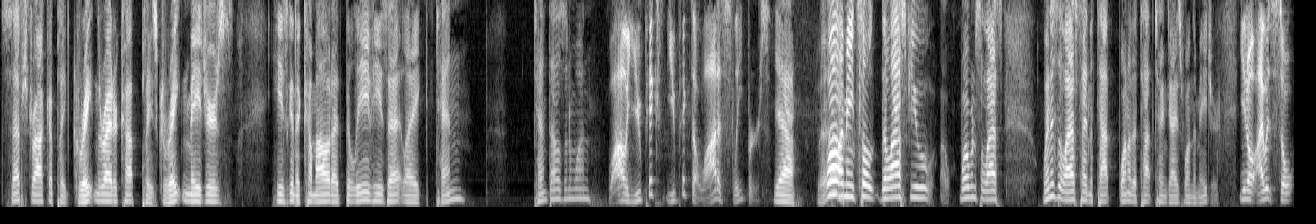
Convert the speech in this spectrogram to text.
Sepp Straka played great in the Ryder Cup. Plays great in majors. He's going to come out. I believe he's at like 10, 10,001. Wow, you picked you picked a lot of sleepers. Yeah. Yeah. Well, I mean, so the last few. Uh, when was the last? When is the last time the top one of the top ten guys won the major? You know, I was so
